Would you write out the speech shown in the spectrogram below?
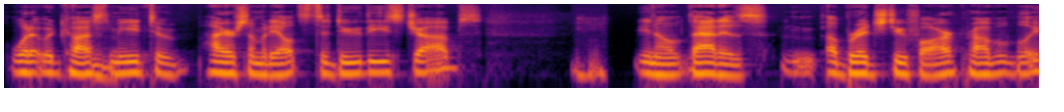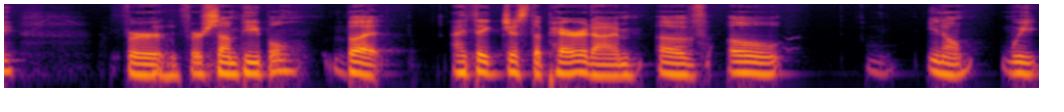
what it would cost mm-hmm. me to hire somebody else to do these jobs. Mm-hmm. You know, that is a bridge too far, probably for, mm-hmm. for some people. But I think just the paradigm of, oh, you know, we,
